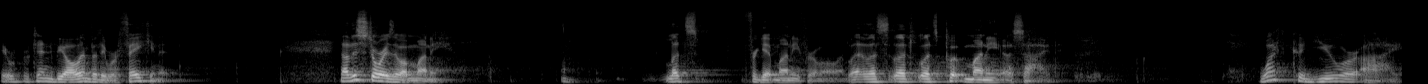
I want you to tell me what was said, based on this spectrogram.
They were pretending to be all in, but they were faking it. Now, this story is about money. Let's forget money for a moment. Let's, let's, let's put money aside. What could you or I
